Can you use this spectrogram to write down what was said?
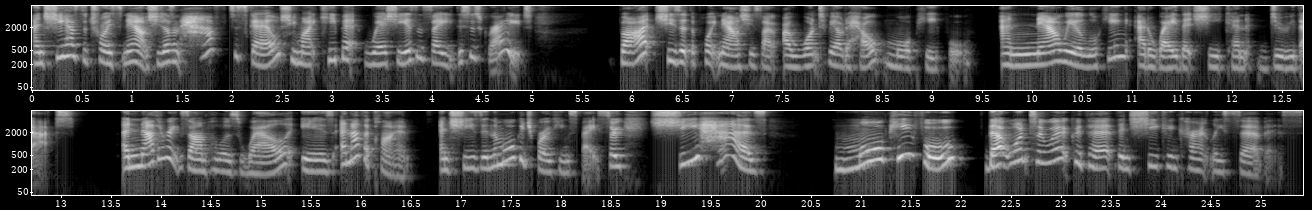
And she has the choice now. She doesn't have to scale. She might keep it where she is and say, This is great. But she's at the point now, she's like, I want to be able to help more people. And now we are looking at a way that she can do that. Another example as well is another client, and she's in the mortgage broking space. So she has more people that want to work with her than she can currently service.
